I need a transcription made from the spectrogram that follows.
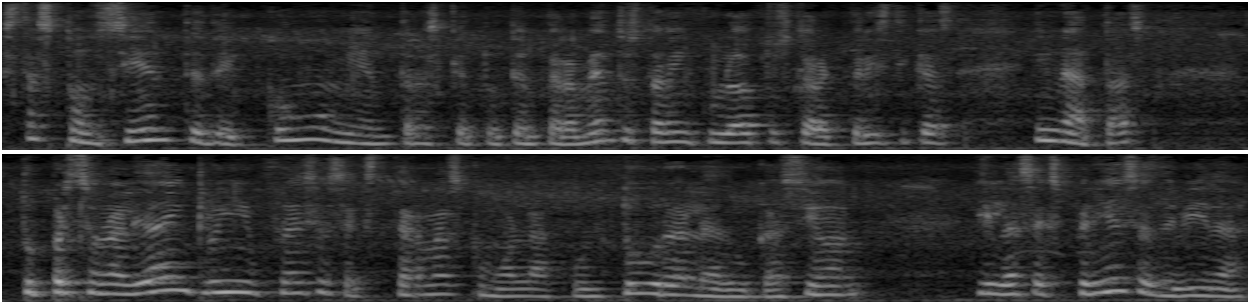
estás consciente de cómo mientras que tu temperamento está vinculado a tus características innatas, tu personalidad incluye influencias externas como la cultura, la educación y las experiencias de vida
